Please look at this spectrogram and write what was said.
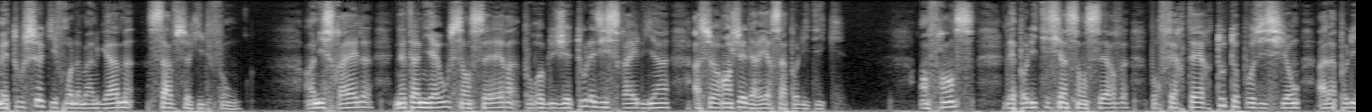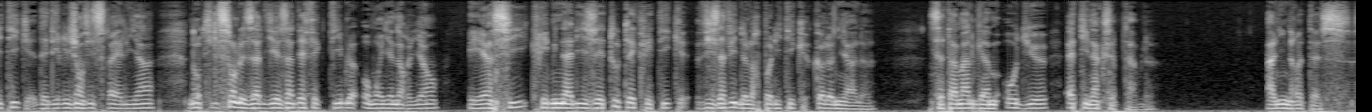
Mais tous ceux qui font l'amalgame savent ce qu'ils font. En Israël, Netanyahou s'en sert pour obliger tous les Israéliens à se ranger derrière sa politique. En France, les politiciens s'en servent pour faire taire toute opposition à la politique des dirigeants israéliens, dont ils sont les alliés indéfectibles au Moyen-Orient, et ainsi criminaliser toutes les critiques vis-à-vis de leur politique coloniale. Cet amalgame odieux est inacceptable. Aline Rettes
